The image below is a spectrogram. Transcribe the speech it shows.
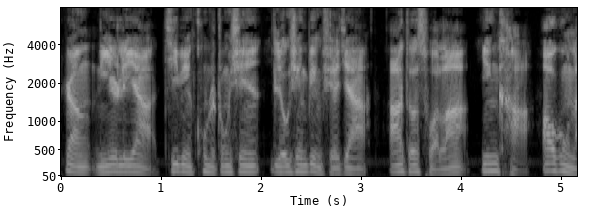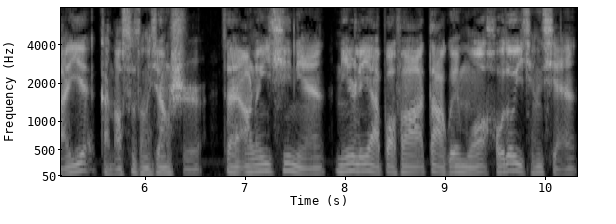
让尼日利亚疾病控制中心流行病学家阿德索拉·因卡·奥贡莱耶感到似曾相识。在2017年尼日利亚爆发大规模猴痘疫情前，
